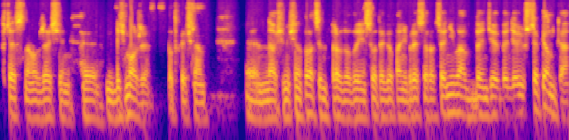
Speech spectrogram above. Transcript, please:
wczesną wrzesień, e, być może, podkreślam, na 80% prawdopodobieństwo tego pani profesor oceniła, będzie, będzie już szczepionka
